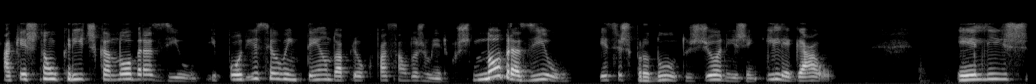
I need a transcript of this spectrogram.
a questão crítica no Brasil? E por isso eu entendo a preocupação dos médicos. No Brasil, esses produtos de origem ilegal eles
